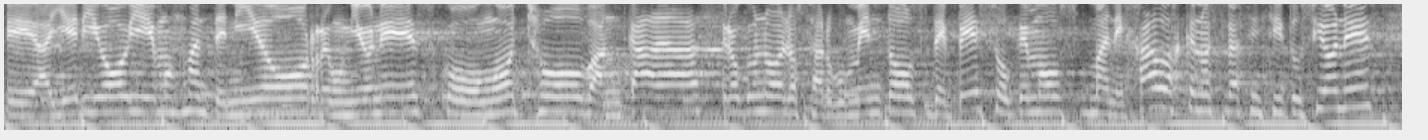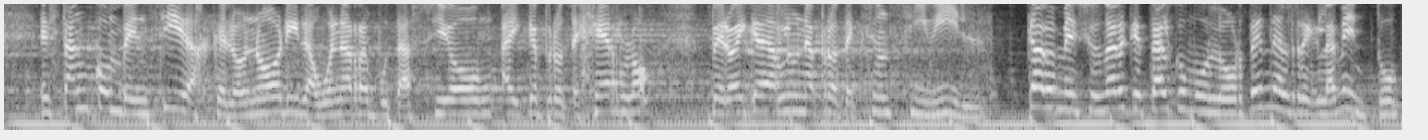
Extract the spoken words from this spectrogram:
Eh, ayer y hoy hemos mantenido reuniones con ocho bancadas. Creo que uno de los argumentos de peso que hemos manejado es que nuestras instituciones están convencidas que el honor y la buena reputación hay que protegerlo, pero hay que darle una protección civil. Cabe mencionar que tal como lo ordena el reglamento,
